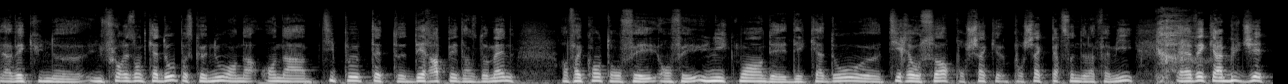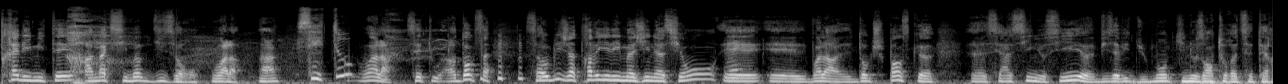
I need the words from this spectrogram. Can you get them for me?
avec une, une floraison de cadeaux, parce que nous, on a on a un petit peu peut-être dérapé dans ce domaine. En fin de compte, on fait on fait uniquement des, des cadeaux euh, tirés au sort pour chaque pour chaque personne de la famille, et avec un budget très limité, à maximum 10 euros. Voilà. Hein. C'est tout? Voilà, c'est tout. Alors donc ça, ça oblige à travailler l'imagination et, et voilà. Donc je pense que euh, c'est un signe aussi euh, vis-à-vis du monde qui nous entoure, etc.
